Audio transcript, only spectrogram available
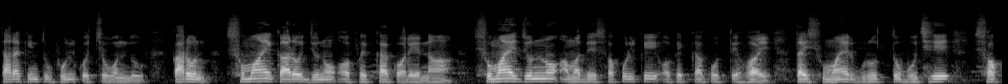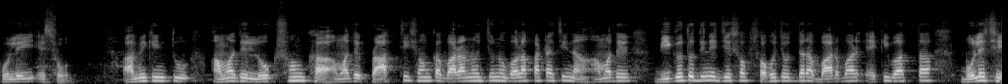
তারা কিন্তু ভুল করছ বন্ধু। কারণ সময় কারোর জন্য অপেক্ষা করে না। সময়ের জন্য আমাদের সকলকেই অপেক্ষা করতে হয়। তাই সময়ের গুরুত্ব বুঝে সকলেই এসো। আমি কিন্তু আমাদের লোক সংখ্যা, আমাদের প্রার্থী সংখ্যা বাড়ানোর জন্য গলা কাটাচ্ছি না। আমাদের বিগত দিনে যেসব সহযোদ্ধারা বারবার একই বার্তা বলেছে,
